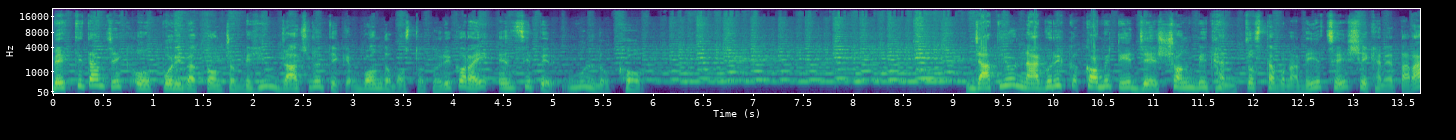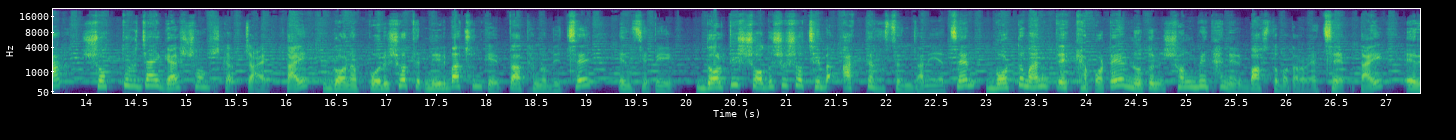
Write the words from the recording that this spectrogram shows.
ব্যক্তিতান্ত্রিক ও পরিবারতন্ত্রবিহীন রাজনৈতিক বন্দোবস্ত তৈরি করাই এনসিপির মূল লক্ষ্য। জাতীয় নাগরিক কমিটি যে সংবিধান প্রস্তাবনা দিয়েছে, সেখানে তারা সত্তর জায়গায় সংস্কার চায়। তাই গণপরিষদ নির্বাচনকে প্রাধান্য দিচ্ছে এনসিপি। দলটির সদস্য সচিব আক্তার হোসেন জানিয়েছেন, বর্তমান প্রেক্ষাপটে নতুন সংবিধানের বাস্তবতা রয়েছে। তাই এর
